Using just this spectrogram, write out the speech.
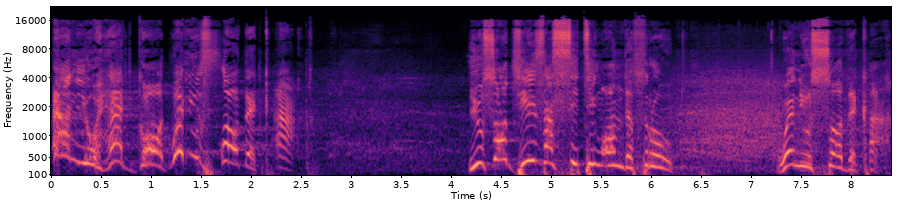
And you had God when you saw the car. You saw Jesus sitting on the throne when you saw the car.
